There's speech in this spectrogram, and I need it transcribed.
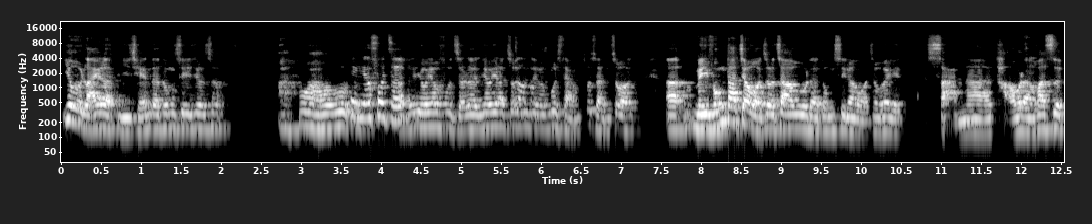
又来了以前的东西，就是啊，哇，又要负责，又要负责任，又要做这个不想不想做。呃，每逢他叫我做家务的东西呢，我就会闪啊、逃了，或是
